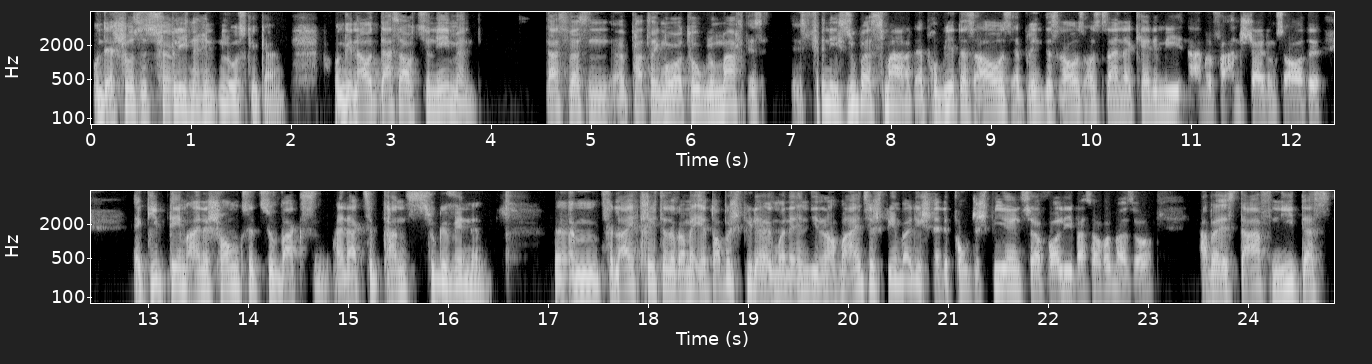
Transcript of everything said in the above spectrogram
Und der Schuss ist völlig nach hinten losgegangen. Und genau das auch zu nehmen, das, was ein äh, Patrick Moratoglu macht, ist, ist finde ich, super smart. Er probiert das aus, er bringt es raus aus seiner Academy in andere Veranstaltungsorte. Er gibt dem eine Chance zu wachsen, eine Akzeptanz zu gewinnen. Ähm, vielleicht kriegt er sogar mal eher Doppelspieler irgendwann dahin, die dann auch mal einzuspielen, weil die schnelle Punkte spielen, Surf Volley, was auch immer so aber es darf nie das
